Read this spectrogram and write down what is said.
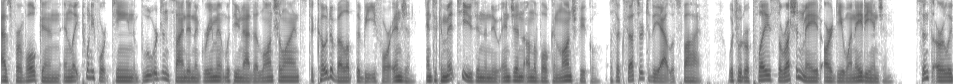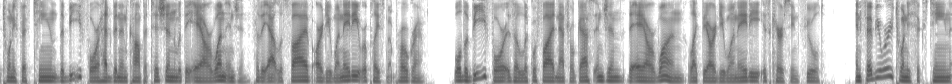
As for Vulcan, in late 2014, Blue Origin signed an agreement with the United Launch Alliance to co-develop the BE-4 engine, and to commit to using the new engine on the Vulcan launch vehicle, a successor to the Atlas V, which would replace the Russian-made RD-180 engine. Since early 2015, the BE-4 had been in competition with the AR-1 engine for the Atlas V RD-180 replacement program. While the BE-4 is a liquefied natural gas engine, the AR-1, like the RD-180, is kerosene fueled. In February 2016,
